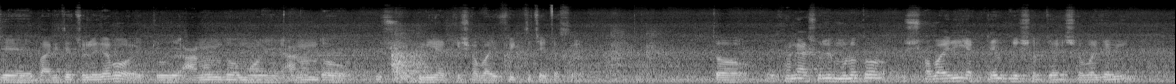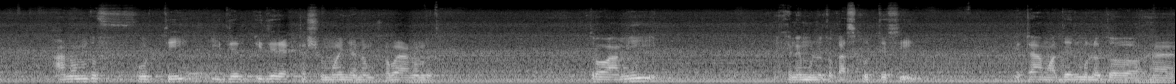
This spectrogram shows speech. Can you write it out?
যে বাড়িতে চলে যাব, একটু আনন্দময়, আনন্দ উৎসব নিয়ে আর কি সবাই ফিরতে চাইতেছে। তো এখানে আসলে মূলত সবারই একটাই উদ্দেশ্য যে সবাই জানি আনন্দ ফুর্তি, ঈদের ঈদের একটা সময় যেন সবাই আনন্দ থাকে। তো আমি এখানে মূলত কাজ করতেছি। এটা আমাদের মূলত হ্যাঁ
